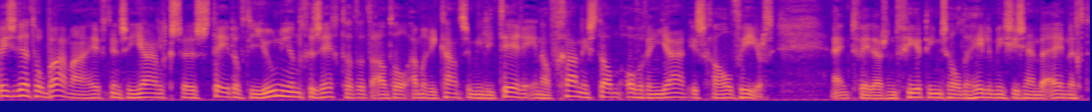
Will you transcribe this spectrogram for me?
President Obama heeft in zijn jaarlijkse State of the Union gezegd dat het aantal Amerikaanse militairen in Afghanistan over een jaar is gehalveerd. Eind 2014 zal de hele missie zijn beëindigd.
